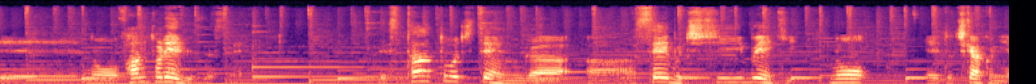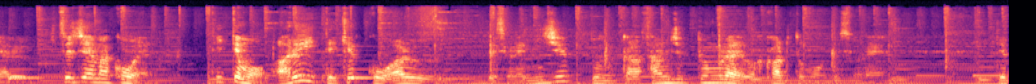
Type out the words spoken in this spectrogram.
えーのファントレイルですね。でスタート地点があ西武秩父駅の、えーと近くにある羊山公園って言っても歩いて結構あるんですよね20分から30分ぐらいはかかると思うんですよねで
